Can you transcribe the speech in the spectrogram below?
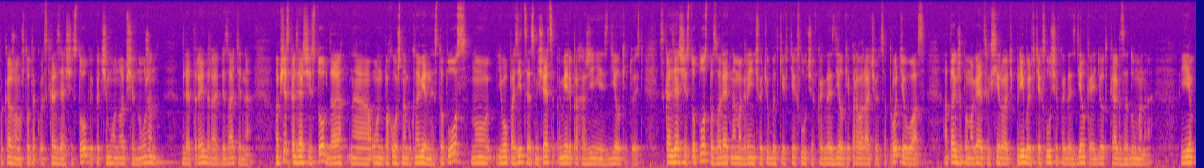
покажу вам, что такое скользящий стоп и почему он вообще нужен для трейдера обязательно. Вообще скользящий стоп, да, э, он похож на обыкновенный стоп-лосс, но его позиция смещается по мере прохождения сделки. То есть скользящий стоп-лосс позволяет нам ограничивать убытки в тех случаях, когда сделки проворачиваются против вас, а также помогает фиксировать прибыль в тех случаях, когда сделка идет как задумано. И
